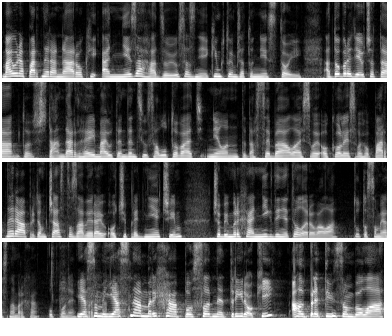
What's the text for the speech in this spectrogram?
Majú na partnera nároky a nezahádzajú sa s niekým, kto im za to nestojí. A dobré dievčatá, to je štandard, hej, majú tendenciu sa lutovať nielen teda seba, ale aj svoje okolie, svojho partnera a pritom často zavierajú oči pred niečím, čo by mrcha nikdy netolerovala. Tuto som jasná mrcha. Úplne. Ja mrcha. som jasná mrcha posledné tri roky, ale predtým som bola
